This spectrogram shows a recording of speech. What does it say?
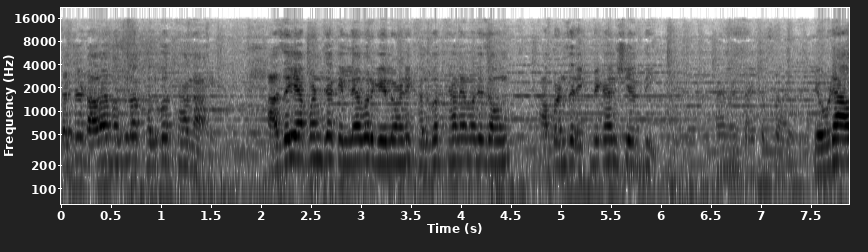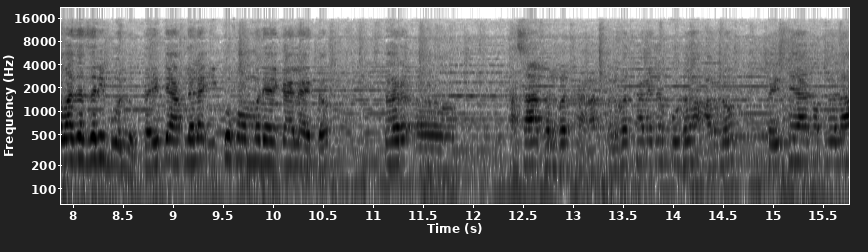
त्याच्या डाव्या बाजूला खलबतखाना आहे. आजही आपण ज्या किल्ल्यावर गेलो आणि खलबतखान्यामध्ये जाऊन आपण जर एकमेकांशी अगदी काय म्हणताय कसं एवढ्या आवाजात जरी बोललो तरी ते आपल्याला इको फॉर्ममध्ये ऐकायला येतं. तर अं, असा हा खलबतखाना खलबतखान्याच्या पुढं आलो तर इथे एक आपल्याला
